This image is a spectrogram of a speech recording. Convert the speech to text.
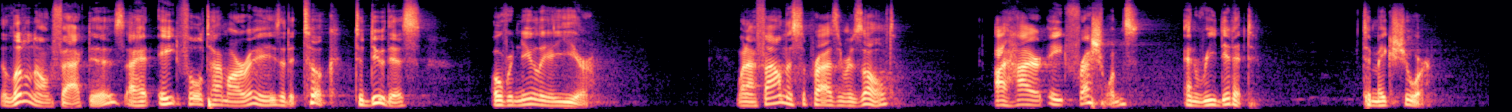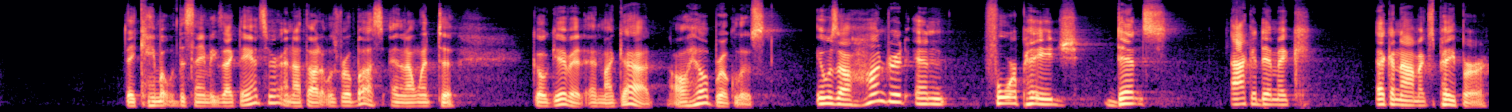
The little known fact is I had eight full time RAs that it took to do this over nearly a year. When I found this surprising result, I hired eight fresh ones and redid it to make sure. They came up with the same exact answer, and I thought it was robust. And then I went to go give it, and my God, all hell broke loose. It was a 104 page, dense academic economics paper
